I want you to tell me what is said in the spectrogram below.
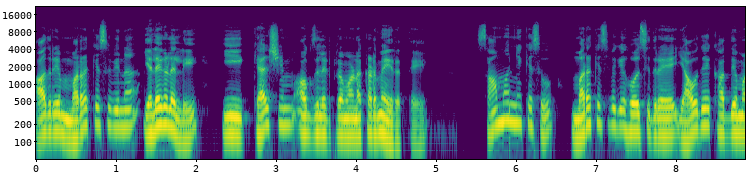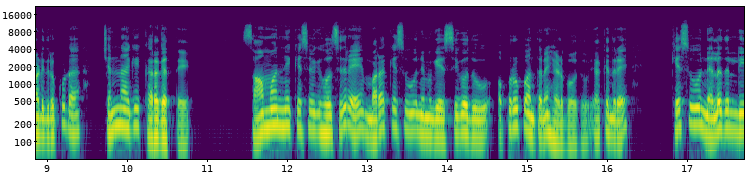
ಆದರೆ ಮರಕೆಸುವಿನ ಎಲೆಗಳಲ್ಲಿ ಈ ಕ್ಯಾಲ್ಶಿಯಂ ಆಕ್ಸಲೇಟ್ ಪ್ರಮಾಣ ಕಡಿಮೆ ಇರುತ್ತೆ. ಸಾಮಾನ್ಯ ಕೆಸು ಮರಕೆಸುವಿಗೆ ಹೋಲಿಸಿದರೆ ಯಾವುದೇ ಖಾದ್ಯ ಮಾಡಿದರೂ ಕೂಡ ಚೆನ್ನಾಗಿ ಕರಗತ್ತೆ. ಸಾಮಾನ್ಯ ಕೆಸುವಿಗೆ ಹೋಲಿಸಿದರೆ ಮರಕೆಸು ನಿಮಗೆ ಸಿಗೋದು ಅಪರೂಪ ಅಂತಲೇ ಹೇಳ್ಬೋದು. ಯಾಕೆಂದರೆ ಕೆಸು ನೆಲದಲ್ಲಿ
